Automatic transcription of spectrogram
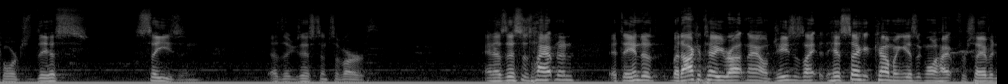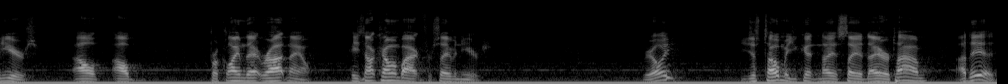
towards this season of the existence of earth. And as this is happening at the end of, but I can tell you right now, Jesus, his second coming isn't going to happen for seven years. I'll, I'll proclaim that right now. He's not coming back for seven years. Really? You just told me you couldn't say a day or a time. I did.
